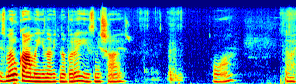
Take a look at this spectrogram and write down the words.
Візьми руками її навіть набери і змішаєш. О. Давай.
